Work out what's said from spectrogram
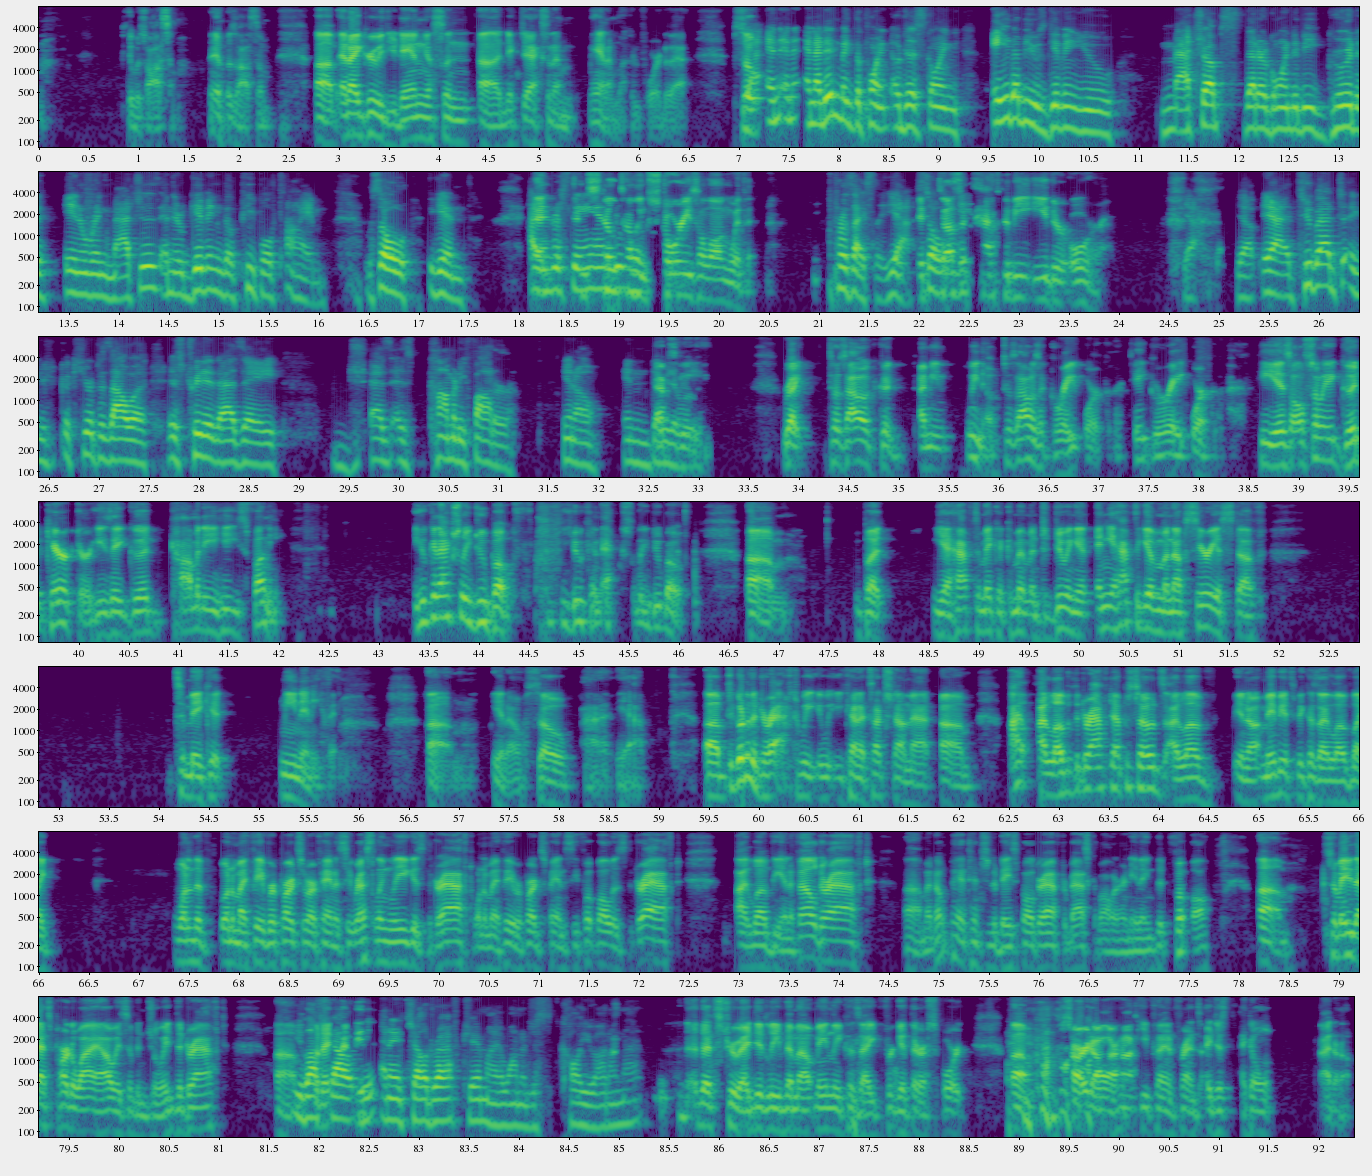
it was awesome. It was awesome. Um, and I agree with you, Danielson, uh, Nick Jackson. I'm man, I'm looking forward to that. So yeah, and, and and I didn't make the point of just going. AEW is giving you matchups that are going to be good in ring matches, and they're giving the people time. So again, I and, understand. And still telling stories along with it. Precisely. Yeah. It so doesn't it, have to be either or. Yeah. Yeah. Yeah. Too bad Akira Tozawa is treated as a as as comedy fodder, you know, in WWE. Absolutely. Right. Tozawa could. I mean, we know Tozawa is a great worker, a great worker. He is also a good character. He's a good comedy. He's funny. You can actually do both. you can actually do both. Um, but you have to make a commitment to doing it and you have to give them enough serious stuff to make it mean anything. Um you know so uh, yeah. Um, to go to the draft we, we kind of touched on that. Um i i love the draft episodes. I love you know maybe it's because i love like one of the one of my favorite parts of our fantasy wrestling league is the draft. One of my favorite parts of fantasy football is the draft. I love the nfl draft um, I don't pay attention to baseball draft or basketball or anything, but football. Um, so maybe that's part of why I always have enjoyed the draft. Um, you left I, out I, the NHL draft, Jim. I want to just call you out on that. Th- that's true. I did leave them out mainly because I forget they're a sport. Um, sorry to all our hockey fan friends. I just I don't I don't know.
